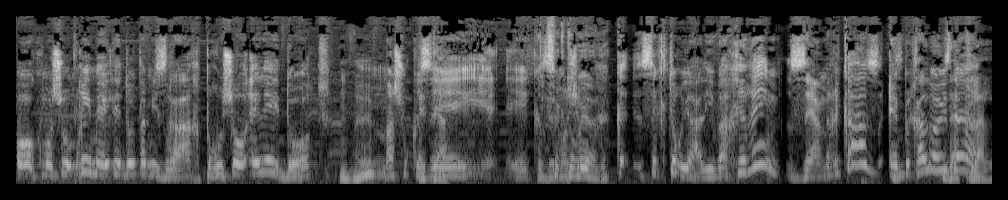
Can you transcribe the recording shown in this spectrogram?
או כמו שאומרים אלה עדות המזרח, פירושו אלה עדות, משהו כזה, אה, כזה סקטוריאלי. משהו, סקטוריאלי, ואחרים, זה המרכז, הם בכלל לא זה יודע. הכלל,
